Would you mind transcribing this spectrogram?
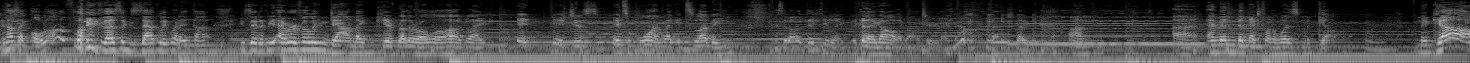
and I was like, Olaf? Like, that's exactly what I thought. He said, if you're ever feeling down, like, give Brother Olaf a hug. Like, it it just, it's warm, like, it's loving. I said, oh, thank you. Like, because I got all, like, all teary eyed. Oh, gosh. Like, um, uh, and then the next one was Miguel. Miguel, I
